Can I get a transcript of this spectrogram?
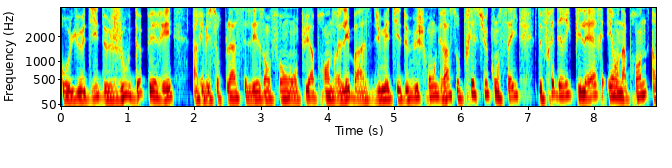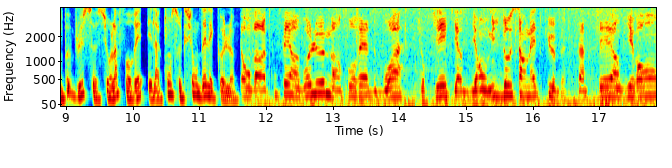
au lieu dit de Joux de Perret. Arrivés sur place, les enfants ont pu apprendre les bases du métier de bûcheron grâce aux précieux conseils de Frédéric Piller et en apprendre un peu plus sur la forêt et la construction de l'école. On va couper un volume en forêt de bois sur pied qui est environ 1200 mètres cubes. Ça fait environ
